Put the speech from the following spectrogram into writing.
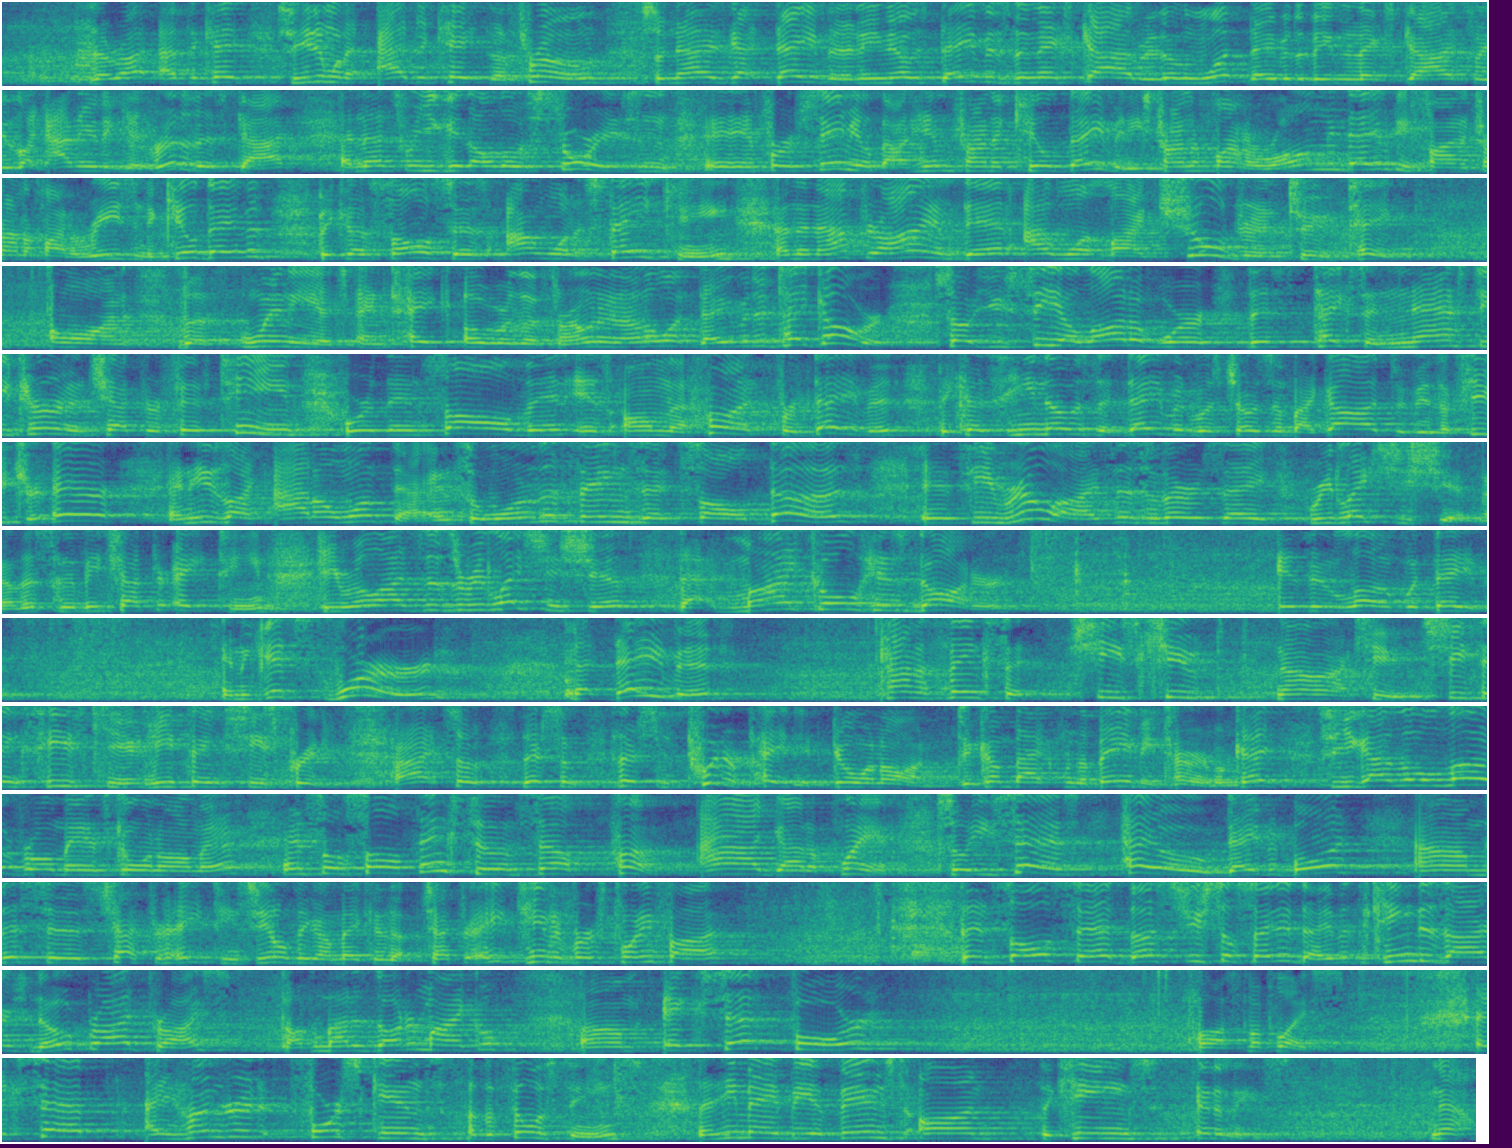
That right? Abdicate? So he didn't want to abdicate the throne. So now he's got David, and he knows David's the next guy, but he doesn't want David to be the next guy. So he's like, I need to get rid of this guy. And that's where you get all those stories in, in 1 Samuel about him trying to kill David. He's trying to find a wrong in David. He's trying to find a reason to kill David because Saul says, I want to stay king. And then after I am dead, I want my children to take on the lineage and take over the throne, and I don't want David to take over. So you see a lot of where this takes a nasty turn in chapter 15, where then Saul then is on the hunt for David because he knows that David was chosen by God to be the future heir, and he's like, I don't want that. And so one of the things that Saul does is he realizes there's a relationship. Now this is going to be chapter 18. He realizes a relationship that Michal, his daughter, is in love with David. And he gets word that David kind of thinks that she's cute. No, not cute. She thinks he's cute. He thinks she's pretty. All right. So there's some there's some Twitter pated going on to come back from the baby term. Okay. So you got a little love romance going on there. And so Saul thinks to himself, "Huh, I got a plan." So he says, "Hey, oh David boy, um, this is chapter 18. So you don't think I'm making it up? Chapter 18 and verse 25." Then Saul said, Thus you shall say to David, The king desires no bride price, talking about his daughter Michal, um, except for lost my place. Except a hundred foreskins of the Philistines, that he may be avenged on the king's enemies. Now,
